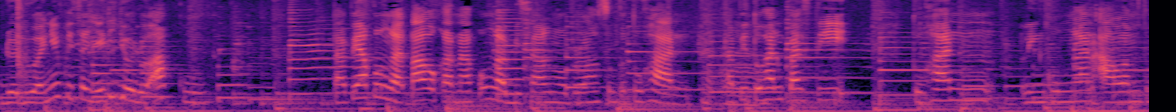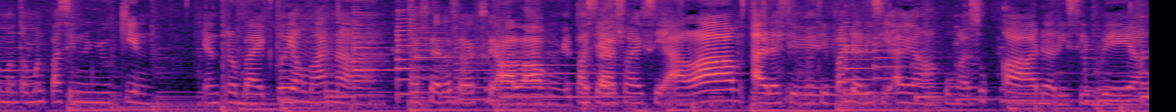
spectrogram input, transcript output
Dua-duanya bisa jadi jodoh aku. Tapi aku nggak tahu karena aku nggak bisa ngobrol langsung ke Tuhan. Tapi Tuhan pasti Tuhan lingkungan alam teman-teman pasti nunjukin yang terbaik tuh yang mana. pasti ada seleksi alam gitu Pasti kan ada seleksi alam, ada Oke. sifat-sifat dari si A yang aku nggak suka, dari si B yang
